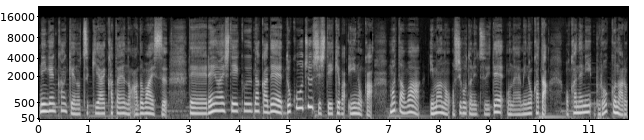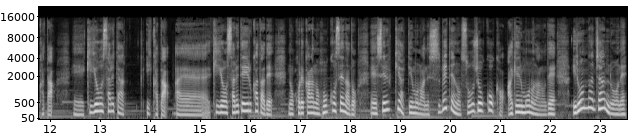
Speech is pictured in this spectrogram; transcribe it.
人間関係の付き合い方へのアドバイス、で、恋愛していく中でどこを重視していけばいいのか、または今のお仕事についてお悩みの方、お金にブロックのある方、えー、起業されたい方、えー、起業されている方でのこれからの方向性など、えー、セルフケアっていうものはね、すべての相乗効果を上げるものなので、いろんなジャンルをね、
